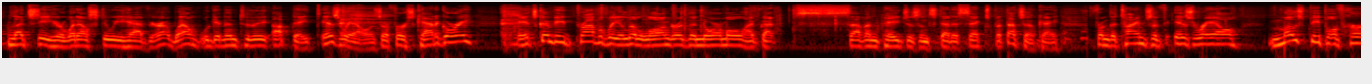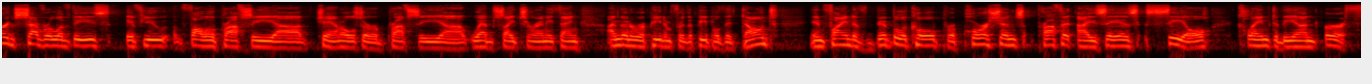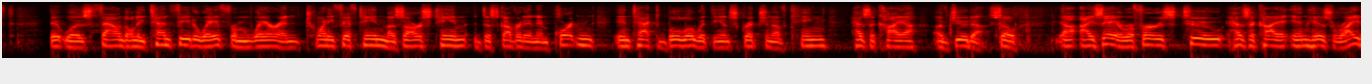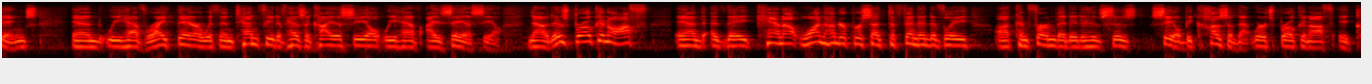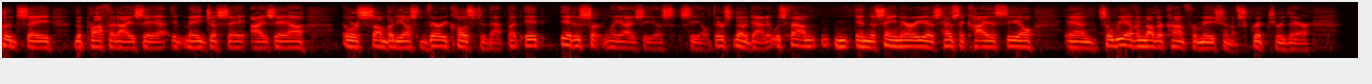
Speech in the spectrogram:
let's see here. What else do we have here? Well, we'll get into the update. Israel is our first category. It's going to be probably a little longer than normal. I've got seven pages instead of six, but that's okay. From the Times of Israel, most people have heard several of these. If you follow prophecy uh, channels or prophecy uh, websites or anything, I'm going to repeat them for the people that don't. In find of biblical proportions, Prophet Isaiah's seal claimed to be unearthed. It was found only 10 feet away from where in 2015 Mazar's team discovered an important intact bulla with the inscription of King Hezekiah of Judah. So uh, Isaiah refers to Hezekiah in his writings, and we have right there within 10 feet of Hezekiah's seal, we have Isaiah's seal. Now it is broken off and they cannot 100% definitively uh, confirm that it is his seal because of that. Where it's broken off, it could say the prophet Isaiah. It may just say Isaiah or somebody else very close to that, but it, it is certainly Isaiah's seal. There's no doubt. It was found in the same area as Hezekiah's seal, and so we have another confirmation of scripture there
